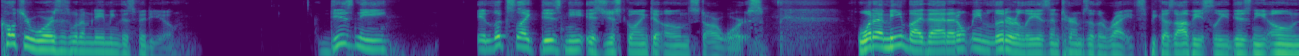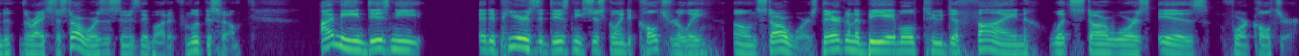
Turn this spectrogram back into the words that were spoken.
Culture Wars is what I'm naming this video. Disney it looks like Disney is just going to own Star Wars. What I mean by that, I don't mean literally is in terms of the rights, because obviously Disney owned the rights to Star Wars as soon as they bought it from Lucasfilm. I mean Disney it appears that Disney's just going to culturally own Star Wars. They're going to be able to define what Star Wars is for culture.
